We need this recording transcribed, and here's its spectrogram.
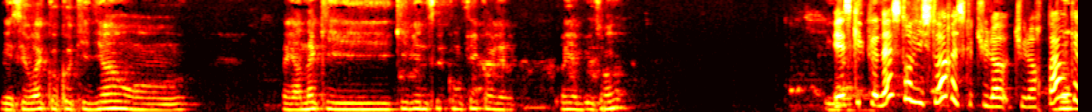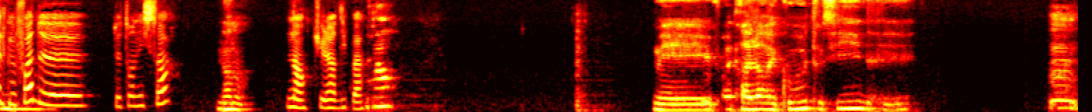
Mais c'est vrai qu'au quotidien, on- il y en a qui, qui viennent se confier quand il y a, quand il y a besoin. Et est-ce qu'ils connaissent ton histoire? Est-ce que tu leur, tu leur parles Non. quelquefois de, de ton histoire? Non, non. Non, tu leur dis pas. Non. Mais il faut être à leur écoute aussi. des- Mm.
